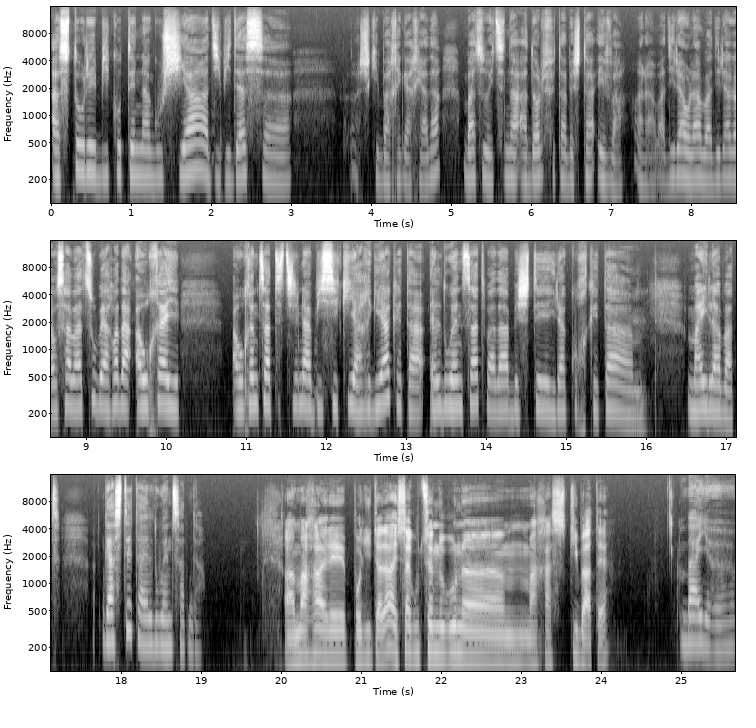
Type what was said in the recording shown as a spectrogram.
astore bikote nagusia, adibidez, uh, aski barregarria da, batzu duitzen da Adolf eta besta Eva. Ara, badira, hola, badira gauza batzu behar bada aurrei, aurrentzat ez direna biziki argiak eta helduentzat bada beste irakurketa um, maila bat. Gazte eta helduentzat da. Uh, ere polita da, ezagutzen dugun uh, marrazki bat, eh? Bai, uh,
